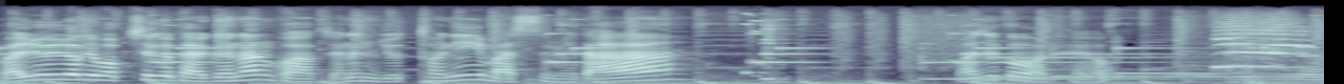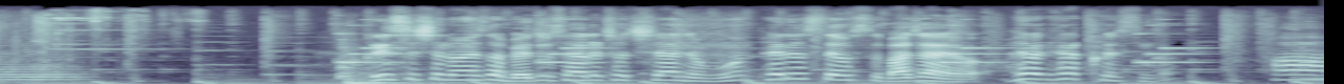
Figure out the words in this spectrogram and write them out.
만류인력의 법칙을 발견한 과학자는 뉴턴이 맞습니다. 맞을 것 같아요. 그리스 신화에서 메두사를 처치한 영웅은 페르세우스 맞아요. 헤라, 헤라클레스인가? 아...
